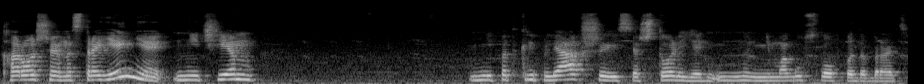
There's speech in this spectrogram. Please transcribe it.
хорошее настроение ничем не подкреплявшиеся, что ли, я ну, не могу слов подобрать.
